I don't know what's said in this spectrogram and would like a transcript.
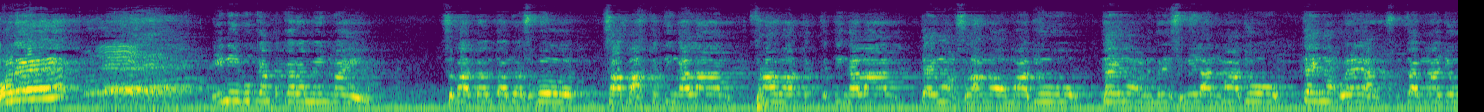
Boleh? Ini bukan perkara main-main. Sebab tuan-tuan sebut Sabah ketinggalan, Sarawak ketinggalan, tengok Selangor maju, tengok Negeri Sembilan maju, tengok wilayah Sultan maju.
